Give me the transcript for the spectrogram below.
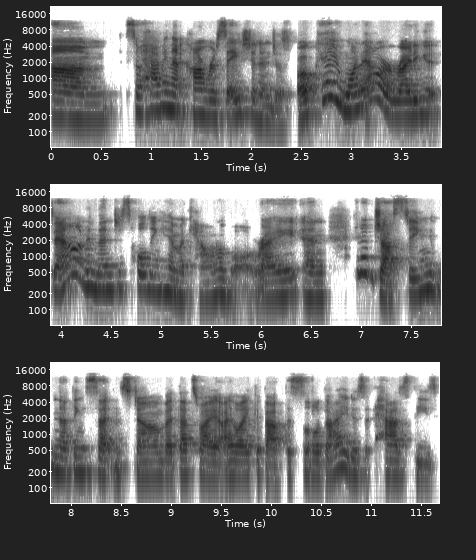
Um, so having that conversation and just, okay, one hour, writing it down, and then just holding him accountable, right? And and adjusting, nothing set in stone. But that's why I like about this little guide is it has these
